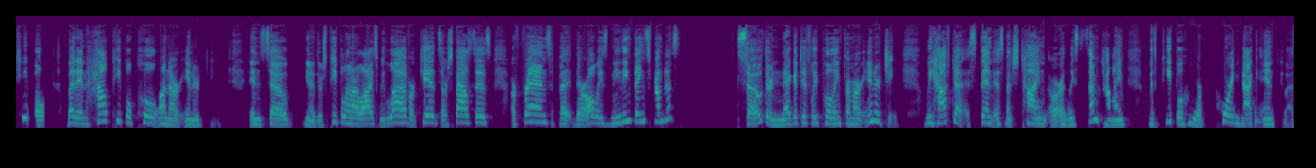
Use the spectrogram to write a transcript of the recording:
people, but in how people pull on our energy. And so, you know, there's people in our lives we love, our kids, our spouses, our friends, but they're always needing things from us. So they're negatively pulling from our energy. We have to spend as much time, or at least some time, with people who are pouring back into us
